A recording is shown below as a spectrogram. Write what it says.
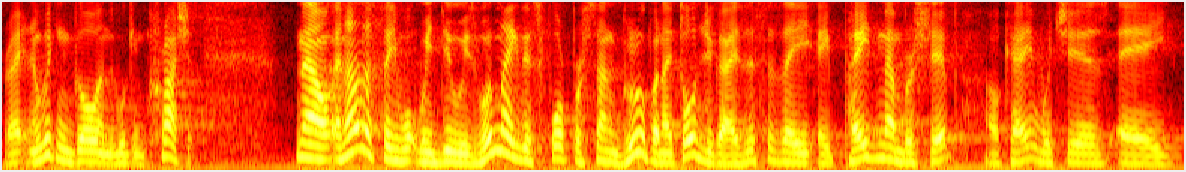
right? And we can go and we can crush it. Now, another thing what we do is we make this 4% group, and I told you guys this is a, a paid membership, okay, which is a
